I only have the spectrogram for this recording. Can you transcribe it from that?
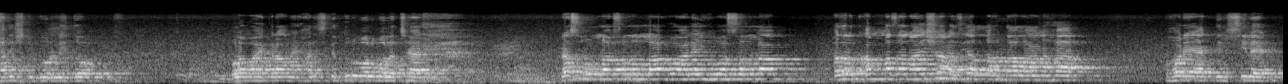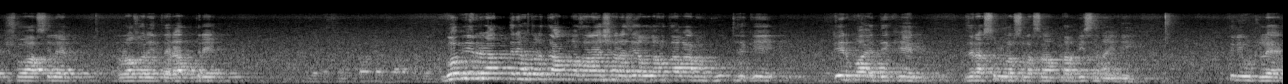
হাদিসটি বর্ণিত। ওলামা একরাম এই হাদিসকে দুর্বল বলেছেন। রাসূলুল্লাহ সাল্লাল্লাহু আলাইহি ওয়াসাল্লাম হযরত আম্মা জানাইশা রাজি আল্লাহ আনহা ঘরে একদিন ছিলেন, শোয়া ছিলেন রজনীতে রাত্রে। গভীর রাত্রে হজরত আম্মা জানাইশা রাজি আল্লাহ আনহা ঘুম থেকে টের পায়ে, দেখেন যে রাসূলুল্লাহ সাল্লাল্লাহু আলাইহি ওয়াসাল্লাম তার বিছানায় নেই। তিনি উঠলেন,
